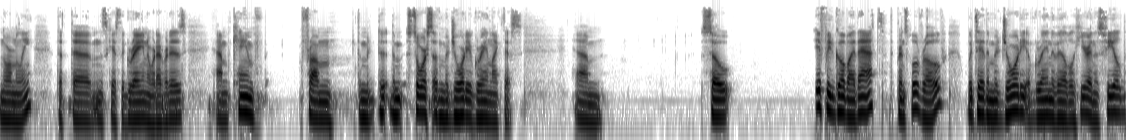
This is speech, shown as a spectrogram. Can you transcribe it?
normally that the in this case the grain or whatever it is um, came from the, the, the source of the majority of grain like this. Um, so, if we'd go by that, the principle of Rove, we'd say the majority of grain available here in this field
